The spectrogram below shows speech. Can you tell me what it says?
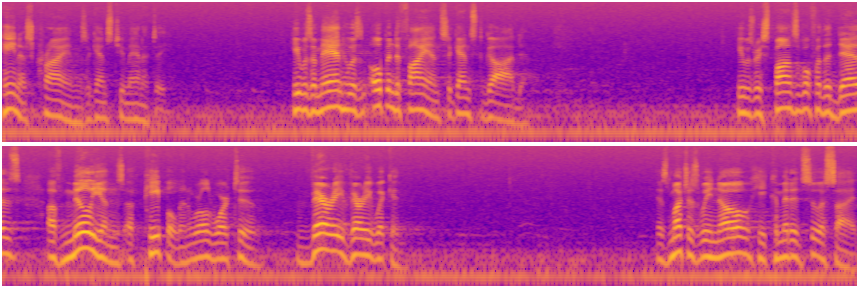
heinous crimes against humanity. He was a man who was in open defiance against God. He was responsible for the deaths of millions of people in World War II. Very, very wicked. As much as we know, he committed suicide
